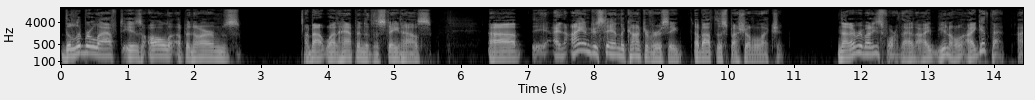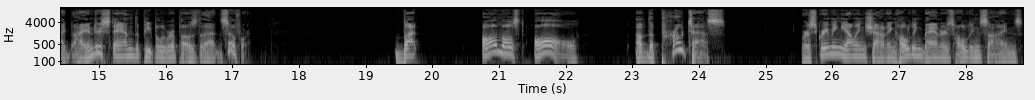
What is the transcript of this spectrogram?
the liberal left is all up in arms about what happened at the state house. Uh, and I understand the controversy about the special election. Not everybody's for that. I, you know, I get that. I, I understand the people who are opposed to that and so forth. But almost all of the protests were screaming, yelling, shouting, holding banners, holding signs.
